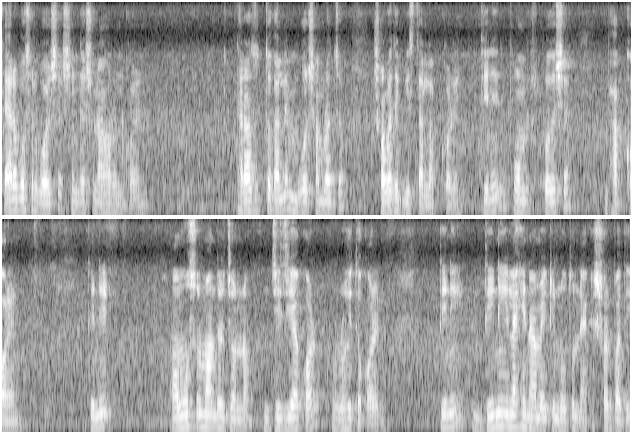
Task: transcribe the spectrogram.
তেরো বছর বয়সে সিংহাসন আহরণ করেন। তার রাজত্বকালে মুঘল সাম্রাজ্য সর্বাধিক বিস্তার লাভ করে। তিনি পনেরো প্রদেশে ভাগ করেন। তিনি অমুসলমানদের জন্য জিজিয়া কর রহিত করেন। তিনি দিনী ইলাহি নামে একটি নতুন একেশ্বরবাদী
